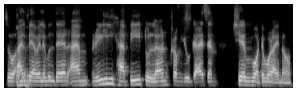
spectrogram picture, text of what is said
So I'll be available there. I am really happy to learn from you guys and share whatever I know.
